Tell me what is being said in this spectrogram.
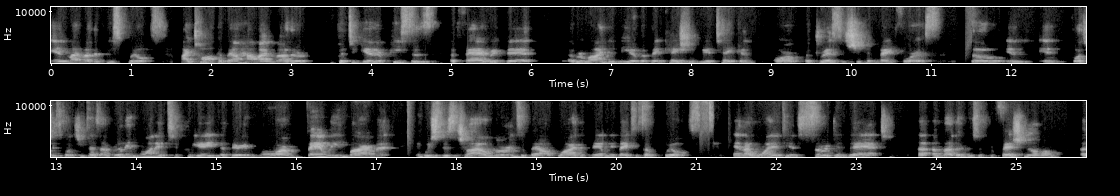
in my Mother piece quilts, I talk about how my mother put together pieces of fabric that reminded me of a vacation we had taken or dresses she had made for us. So in, in Coches Cochitas, I really wanted to create a very warm family environment in which this child learns about why the family makes its own quilts. And I wanted to insert in that a mother who's a professional, a,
